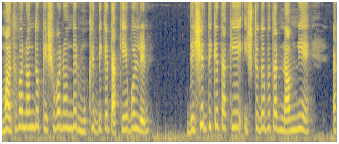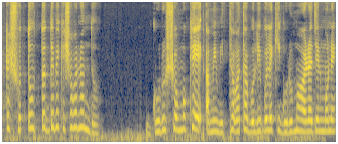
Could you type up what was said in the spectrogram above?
মাধবানন্দ কেশবানন্দের মুখের দিকে তাকিয়ে বললেন, দেশের দিকে তাকিয়ে ইষ্টদেবতার নাম নিয়ে একটা সত্য উত্তর দেবে কেশবানন্দ। গুরুর সম্মুখে আমি মিথ্যা কথা বলি বলে কি গুরু মহারাজের মনে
